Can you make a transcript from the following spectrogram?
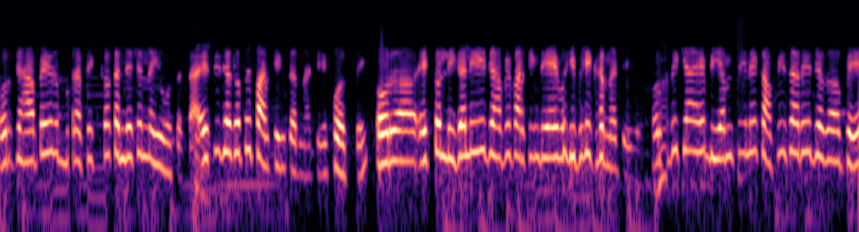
और जहाँ पे ट्रैफ़िक का कंजेशन नहीं हो सकता। ऐसी जगह पे पार्किंग करना चाहिए फ़र्स्ट थिंग और एक तो लीगली जहाँ पे पार्किंग दिया है वहीं पे करना चाहिए। और। अभी क्या है बीएमसी ने काफ़ी सारे जगह पे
